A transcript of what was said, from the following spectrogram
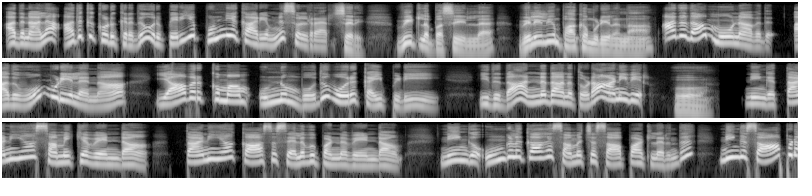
அதனால அதுக்கு கொடுக்கறது ஒரு பெரிய புண்ணிய காரியம்னு சொல்றார். சரி. வீட்ல பசி இல்ல வெளியிலயும் பார்க்க முடியலன்னா? அதுதான் மூணாவது. அதுவும் முடியலன்னா யாவர்க்குமாம் உண்ணும்போது ஒரு கைப்பிடி. இதுதான் அன்னதானத்தோட அணிவேர். ஓ. நீங்க தனியா சமைக்க வேண்டாம். தனியா காசு செலவு பண்ண வேண்டாம். நீங்க உங்களுக்காக சமைச்ச சாப்பாட்டுல இருந்து நீங்க சாப்பிட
